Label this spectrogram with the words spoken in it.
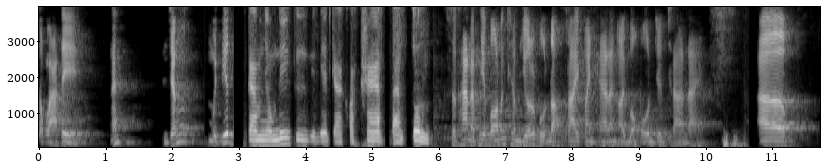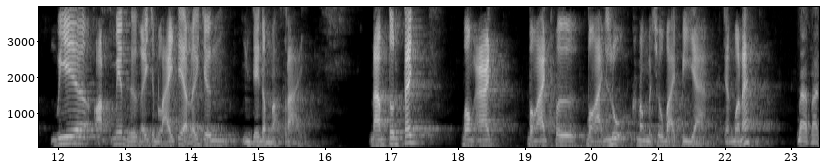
សុកឡាទេណាអញ្ចឹងមួយទៀតកម្មខ្ញុំនេះគឺវាមានការខ្វះខាតដើមទុនស្ថានភាពបងហ្នឹងខ្ញុំយល់ព្រោះដោះស្រាយបញ្ហាហ្នឹងឲ្យបងប្អូនយើងច្រើនដែរអឺ វាអត់មានរឿងអីចម្លែកទេឥឡូវយើងនិយាយដំណោះស្រាយដើមទុនតិចបងអាចបងអាចធ្វើបងអាចលក់ក្នុងមធ្យោបាយពីរយ៉ាងអញ្ចឹងបងណាបាទបាទ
